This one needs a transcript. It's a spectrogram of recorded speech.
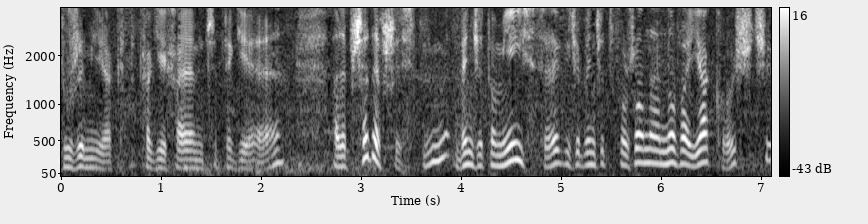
dużymi jak KGHM czy PGE, ale przede wszystkim będzie to miejsce, gdzie będzie tworzona nowa jakość, e,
